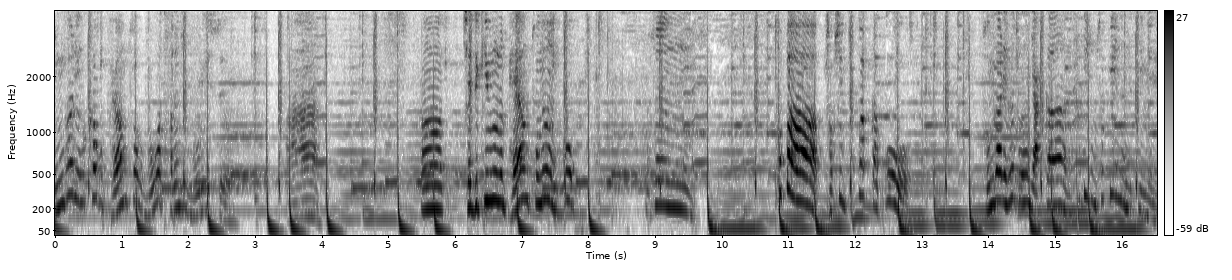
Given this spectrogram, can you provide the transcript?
분갈이 흙하고 배양토하고 뭐가 다른지 모르겠어요. 아, 어, 제 느낌으로는 배양토는 꼭 무슨 톱밥, 적신 톱밥 같고 분갈이 흙은 약간 흙이 좀 섞여 있는 느낌이에요.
